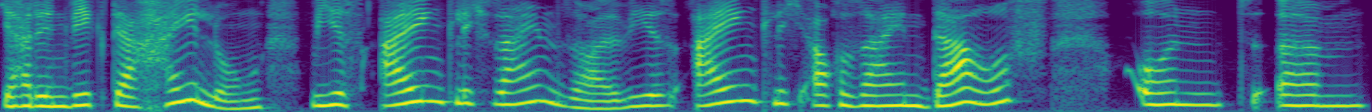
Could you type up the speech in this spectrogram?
ja, den Weg der Heilung, wie es eigentlich sein soll, wie es eigentlich auch sein darf. Und ähm,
